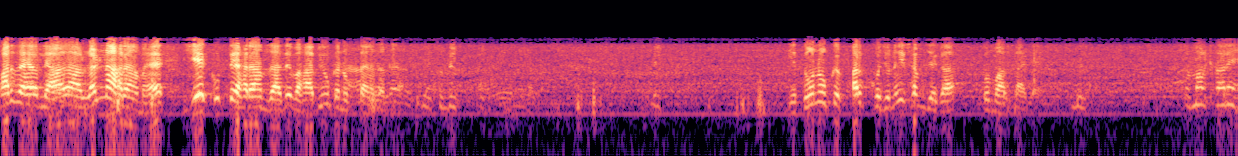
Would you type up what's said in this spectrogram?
فرض ہے اور لہذا لڑنا حرام ہے۔ یہ کتے حرام زادے وہابیوں کا نقطۂ نظر ہے۔ یہ دونوں کے فرق کو جو نہیں سمجھے گا وہ مار کھا جائے۔ مار کھا رہے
